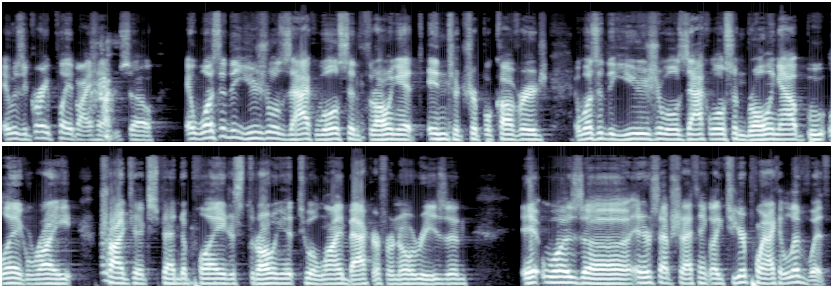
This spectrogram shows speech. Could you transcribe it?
It was a great play by him. So it wasn't the usual Zach Wilson throwing it into triple coverage. It wasn't the usual Zach Wilson rolling out bootleg right, trying to extend a play, just throwing it to a linebacker for no reason. It was uh interception, I think, like to your point, I can live with.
